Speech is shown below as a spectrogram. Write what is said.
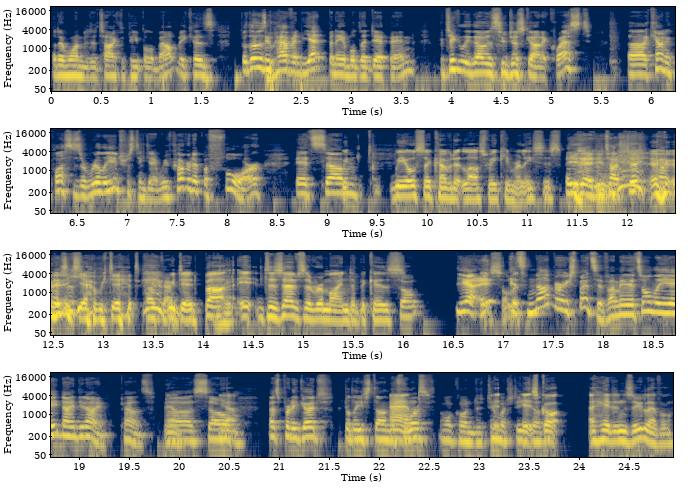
that I wanted to talk to people about because for those who haven't yet been able to dip in, particularly those who just got a Quest, uh, Accounting Plus is a really interesting game. We've covered it before. It's um. We also covered it last week in releases. You did? You touched it yeah, we did. Okay. We did. But it deserves a reminder because So yeah, it, It's not very expensive. I mean, it's only eight ninety nine pounds. Yeah. Uh, so Yeah. that's pretty good. Released on the And fourth. I won't go into too much detail. it, detail. has got a hidden zoo level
